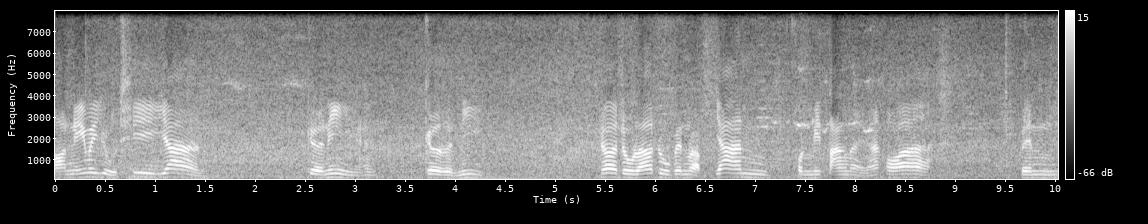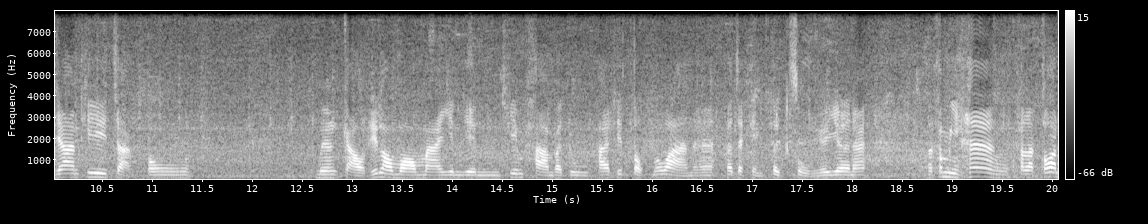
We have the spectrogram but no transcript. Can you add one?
ตอนนี้มาอยู่ที่ย่านเกอร์นี่นะฮะเกอร์นี่ ก็ดูแล้วดูเป็นแบบย่านคนมีตังค์หน่อยนะ เพราะว่าเป็นย่านที่จากตรงเมืองเก่าที่เรามองมาเย็นๆที่พามาดูพระอาทิตย์ตกเมื่อวานนะฮะก็จะเห็นตึกสูงเยอะๆนะ แล้วก็มีห้างพารากอน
